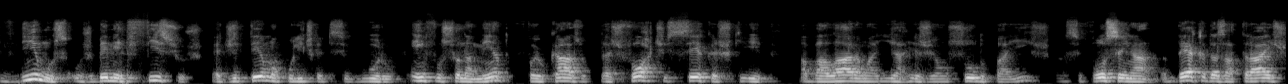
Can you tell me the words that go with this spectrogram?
Vimos os benefícios é, de ter uma política de seguro em funcionamento, foi o caso das fortes secas que abalaram aí a região sul do país. Se fossem há décadas atrás,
